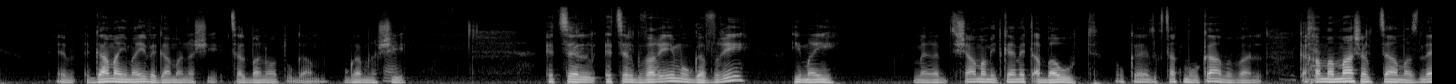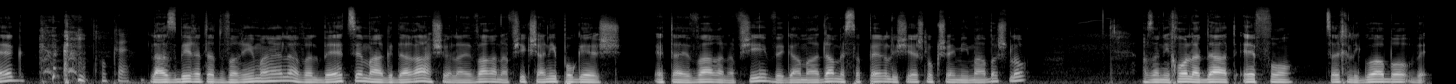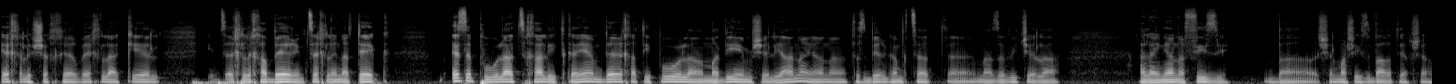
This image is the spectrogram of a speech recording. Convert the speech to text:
אה, גם האימהי וגם הנשי. אצל בנות הוא גם, הוא גם נשי. אצל, אצל גברים הוא גברי, אימהי. זאת אומרת, שם מתקיימת אבהות, אוקיי? זה קצת מורכב, אבל ככה ממש על קצה המזלג. אוקיי. להסביר את הדברים האלה, אבל בעצם ההגדרה של האיבר הנפשי, כשאני פוגש את האיבר הנפשי, וגם האדם מספר לי שיש לו קשיים עם אבא שלו, אז אני יכול לדעת איפה צריך לנגוע בו, ואיך לשחרר, ואיך להקל, אם צריך לחבר, אם צריך לנתק. איזה פעולה צריכה להתקיים דרך הטיפול המדהים של יאנה. יאנה, תסביר גם קצת uh, מהזווית שלה על העניין הפיזי של מה שהסברתי עכשיו.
